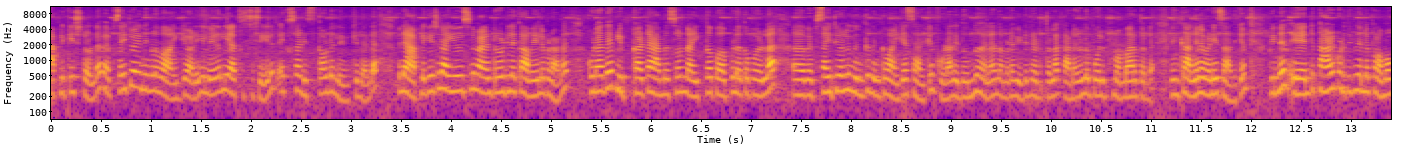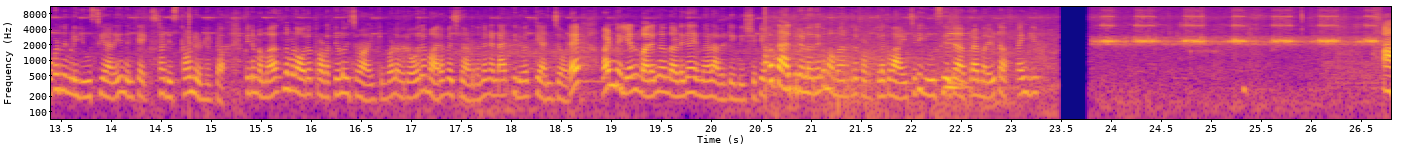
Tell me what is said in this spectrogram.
ആപ്ലിക്കേഷൻ ഉണ്ട്. വെബ്സൈറ്റ് വഴി നിങ്ങൾ വാങ്ങിക്കുകയാണെങ്കിൽ ലേർലി ആക്സസ് ചെയ്യും എക്സ്ട്രാ ഡിസ്കൗണ്ട് ലഭിക്കുന്നുണ്ട്. പിന്നെ ആപ്ലിക്കേഷൻ ഐ എസിനും ആൻഡ്രോയിഡിലൊക്കെ അവൈലബിൾ ആണ്. കൂടാതെ ഫ്ലിപ്കാർട്ട് ആമസോൺ നൈക്ക പർപ്പിൾ ഒക്കെ പോലുള്ള വെബ്സൈറ്റുകളിൽ നിങ്ങൾക്ക് നിങ്ങൾക്ക് വാങ്ങിക്കാൻ സാധിക്കും. കൂടാതെ ഇതൊന്നുമല്ല നമ്മുടെ വീടിന്റെ അടുത്തുള്ള കടകൾ പോലും മമ്മാർത്തുണ്ട്. നിങ്ങൾക്ക് അങ്ങനെ വേണമെങ്കിൽ സാധിക്കും. പിന്നെ എന്റെ താഴെ തന്നെ പ്രൊമോ കോഡ് നിങ്ങൾ യൂസ് ചെയ്യുകയാണെങ്കിൽ നിങ്ങൾക്ക് എക്സ്ട്രാ ഡിസ്കൗണ്ട് ഉണ്ട് കേട്ടോ പിന്നെ മമ്മാർത്ത് നമ്മൾ ഓരോ പ്രൊഡക്റ്റുകൾ വെച്ച് വാങ്ങിക്കുമ്പോൾ അവർ ഓരോ മരം വെച്ച് നടന്നത് രണ്ടായിരത്തി ഇരുപത്തി അഞ്ചോടെ വൺ മില്യൺ മരങ്ങൾ നടുക എന്നാണ് അവരുടെ ഇനിഷ്യേറ്റീവ് അപ്പോൾ താല്പര്യമുള്ളവരൊക്കെ മമ്മാർത്തിന്റെ പ്രൊഡക്റ്റുകളൊക്കെ വായിച്ചിട്ട് യൂസ് ചെയ്ത് അഭിപ്രായം പറയും കേട്ടോ താങ്ക് ആ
